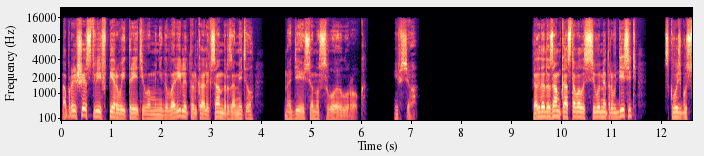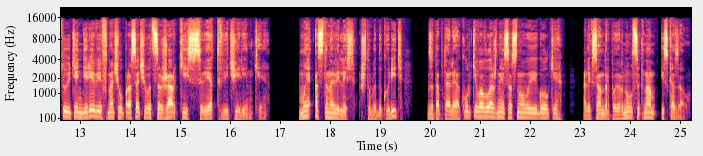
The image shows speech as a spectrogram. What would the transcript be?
О происшествии в первой третьего мы не говорили, только Александр заметил, надеюсь, он усвоил урок. И все. Когда до замка оставалось всего метров десять, сквозь густую тень деревьев начал просачиваться жаркий свет вечеринки. Мы остановились, чтобы докурить, затоптали окурки во влажные сосновые иголки. Александр повернулся к нам и сказал.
